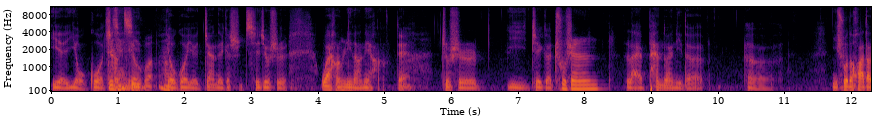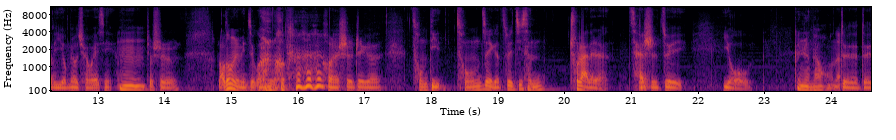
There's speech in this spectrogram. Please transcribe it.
也有过，之前长期有过嗯。有过有这样的一个时期，就是外行领导内行，对，就是以这个出身来判断你的呃你说的话到底有没有权威性，嗯。就是劳动人民最光荣，或者是这个从底从这个最基层出来的人才是最有根正苗红的。对对对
